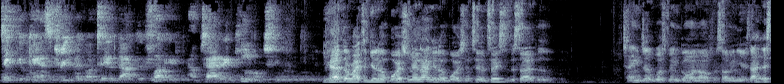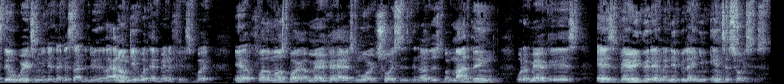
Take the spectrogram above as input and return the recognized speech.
take your cancer treatment or tell your doctor, fuck it, I'm tired of that chemo shit. You have the right to get an abortion and not get an abortion until Texas decide to change up what's been going on for so many years. it's still weird to me that they decide to do that. Like I don't get what that benefits, but yeah, for the most part, America has more choices than others. But my thing with America is is very good at manipulating you into choices.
